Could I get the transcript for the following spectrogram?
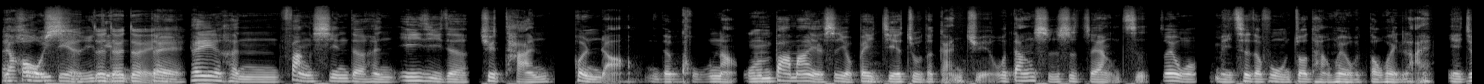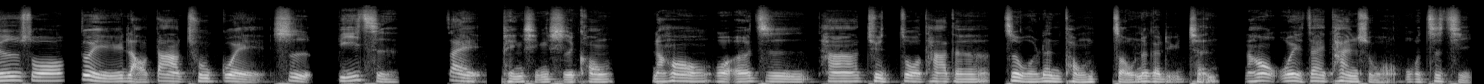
比较厚实一点，一点，对对对，对，可以很放心的、很 easy 的去谈。困扰你的苦恼，我们爸妈也是有被接住的感觉。我当时是这样子，所以我每次的父母座谈会我都会来。也就是说，对于老大出柜是彼此在平行时空，然后我儿子他去做他的自我认同，走那个旅程。然后我也在探索我自己，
